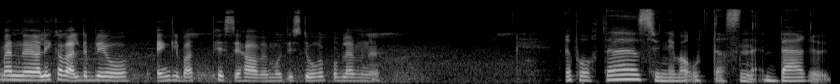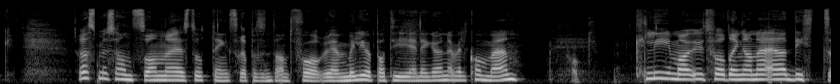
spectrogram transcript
Men eh, allikevel, det blir jo egentlig bare et piss i havet mot de store problemene. Reporter Sunniva Ottersen Bærug. Rasmus Hansson, stortingsrepresentant for Miljøpartiet De Grønne, velkommen. Takk. Klimautfordringene er ditt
